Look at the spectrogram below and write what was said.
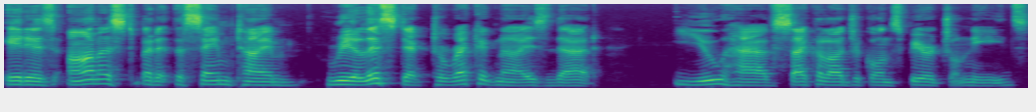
it is honest but at the same time realistic to recognize that you have psychological and spiritual needs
